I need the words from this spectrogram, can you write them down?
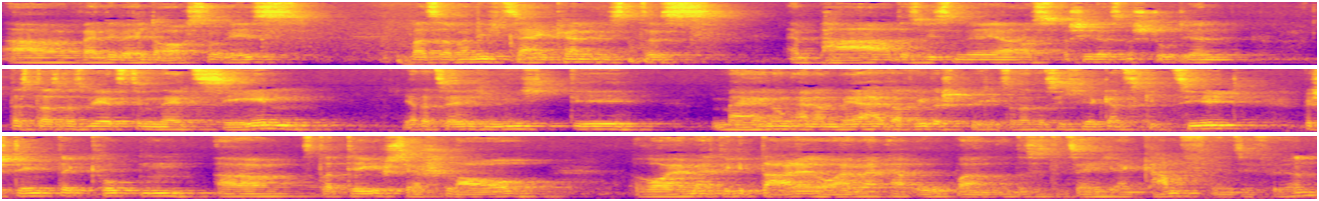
äh, weil die Welt auch so ist. Was aber nicht sein kann, ist, dass ein Paar, das wissen wir ja aus verschiedensten Studien, dass das, was wir jetzt im Netz sehen, ja tatsächlich nicht die Meinung einer Mehrheit auch widerspiegelt, sondern dass sich hier ganz gezielt bestimmte Gruppen äh, strategisch sehr schlau Räume, digitale Räume erobern. Und das ist tatsächlich ein Kampf, den sie führen.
